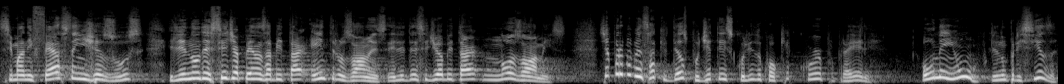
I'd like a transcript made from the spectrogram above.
se manifesta em Jesus, ele não decide apenas habitar entre os homens, ele decidiu habitar nos homens. Já para pensar que Deus podia ter escolhido qualquer corpo para ele? Ou nenhum, porque ele não precisa.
